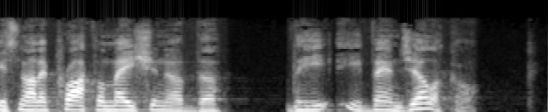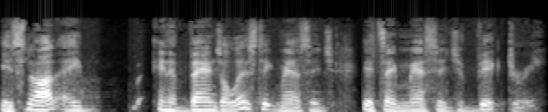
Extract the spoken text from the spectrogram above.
It's not a proclamation of the, the evangelical. It's not a, an evangelistic message. It's a message of victory.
